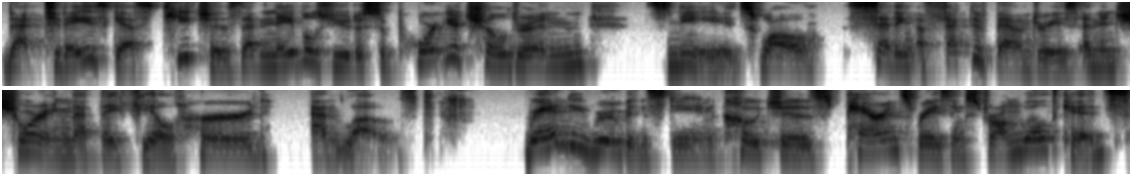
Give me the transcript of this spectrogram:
that today's guest teaches that enables you to support your children's needs while setting effective boundaries and ensuring that they feel heard and loved. Randi Rubenstein coaches parents raising strong willed kids.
